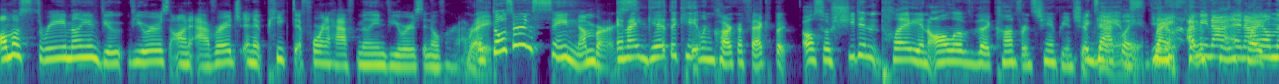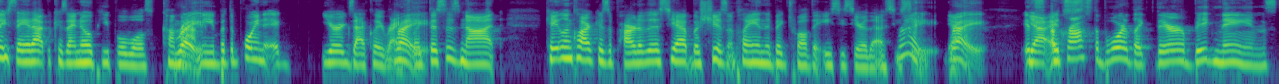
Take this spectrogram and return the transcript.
Almost 3 million view- viewers on average, and it peaked at four and a half million viewers in overhead. Right. Like, those are insane numbers. And I get the Caitlin Clark effect, but also she didn't play in all of the conference championship. exactly games. Right i mean I, and i only say that because i know people will come Right. at me but the point you're exactly right. Right. like this is not caitlin clark is a part of this yet but she doesn't play in the big 12 the acc or the sec right, Yeah. right. It's Yeah, it's- across the board. Like there are big names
